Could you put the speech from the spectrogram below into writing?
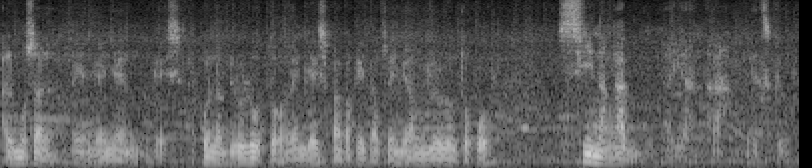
almusal. Ayan, ganyan guys. Ako nagluluto. Ayan guys, papakita ko sa inyo ang niluluto ko. Sinangag. Ayan, tara. Let's go.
